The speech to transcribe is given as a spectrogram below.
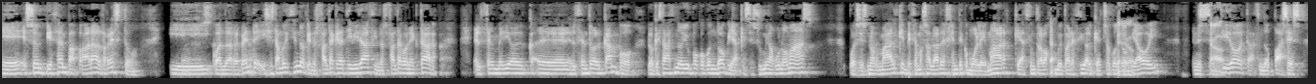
eh, eso empieza a empapar al resto. Y cuando de repente, y si estamos diciendo que nos falta creatividad y nos falta conectar el, medio del eh, el centro del campo, lo que estaba haciendo yo un poco con Dogbia, que se sume alguno más, pues es normal que empecemos a hablar de gente como Lemar, que hace un trabajo muy parecido al que ha hecho con Pero- Dogbia hoy. En ese Claro. sentido, está haciendo pases,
